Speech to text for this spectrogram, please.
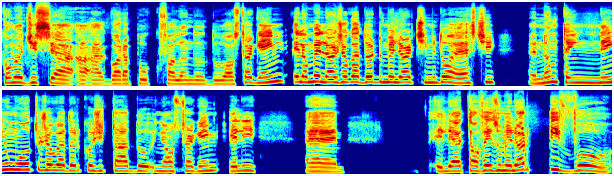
como eu disse a, a, agora há pouco falando do All-Star Game, ele é o melhor jogador do melhor time do Oeste. É, não tem nenhum outro jogador cogitado em All-Star Game. Ele é, ele é talvez o melhor pivô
